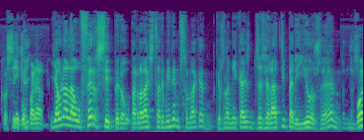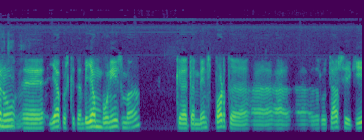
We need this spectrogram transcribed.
Costa sí, comparar. hi ha una laufer, sí, però parlar d'extermini em sembla que, que és una mica exagerat i perillós, eh? Bueno, eh, ja, però és que també hi ha un bonisme que també ens porta a, a, a derrotar. O sigui, aquí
